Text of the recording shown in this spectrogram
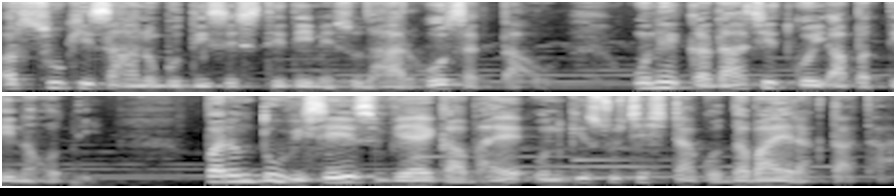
और सुखी सहानुभूति से स्थिति में सुधार हो सकता हो, उन्हें कदाचित कोई आपत्ति न होती। परंतु विशेष व्यय का भय उनकी सुचेष्टा को दबाए रखता था।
